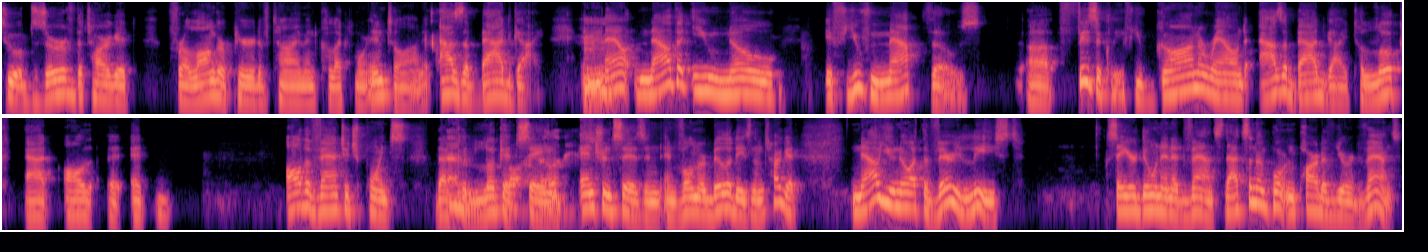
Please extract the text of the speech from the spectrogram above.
to observe the target for a longer period of time and collect more intel on it as a bad guy? And mm-hmm. now now that you know if you've mapped those uh, physically, if you've gone around as a bad guy to look at all at all the vantage points that and could look at, say, entrances and, and vulnerabilities in the target. Now you know at the very least, say you're doing an advance, that's an important part of your advance.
